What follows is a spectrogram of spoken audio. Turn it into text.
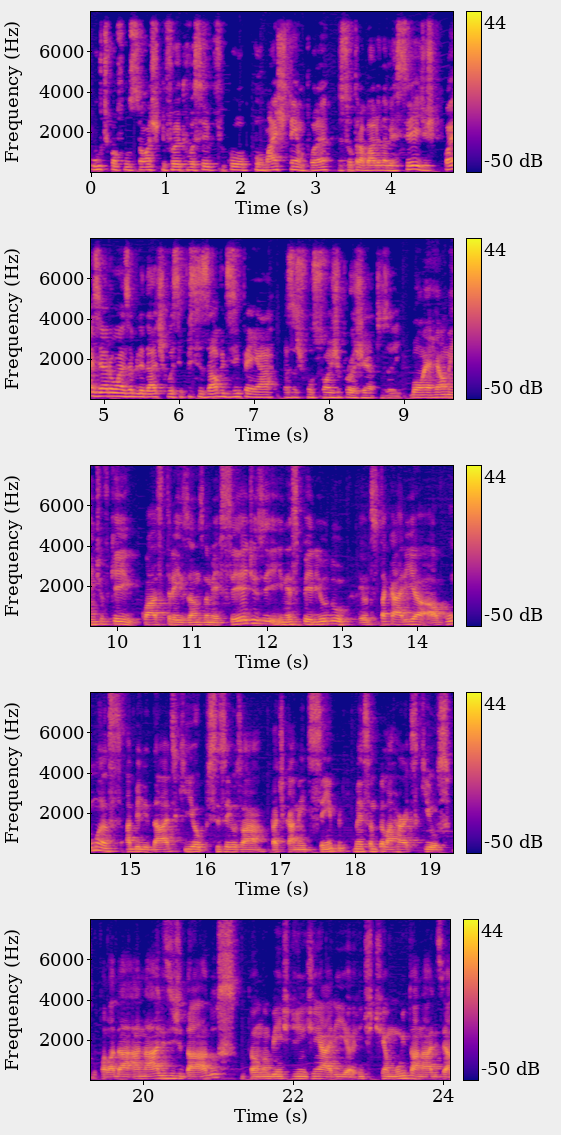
última função, acho que foi a que você ficou por mais tempo, né, do seu trabalho na Mercedes, quais eram as habilidades que você precisava desempenhar nessas funções de projetos aí? Bom, é realmente eu fiquei quase três anos na Mercedes e, e nesse período eu destacaria algumas habilidades que eu precisei usar praticamente sempre, começando pela hard skills. Vou falar da análise de dados. Então, no ambiente de engenharia, a gente tinha muita análise a,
